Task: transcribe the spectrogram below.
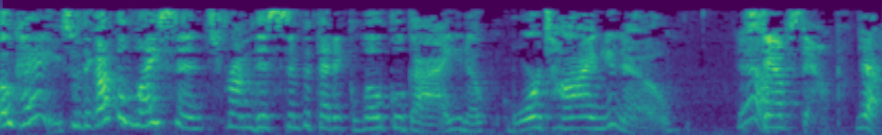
okay, so they got the license from this sympathetic local guy, you know, wartime, you know. Yeah. Stamp stamp. Yeah.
